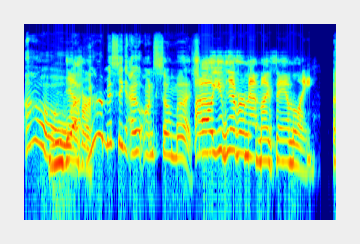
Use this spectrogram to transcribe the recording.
Oh, Never. you are missing out on so much. Oh, you've never met my family.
